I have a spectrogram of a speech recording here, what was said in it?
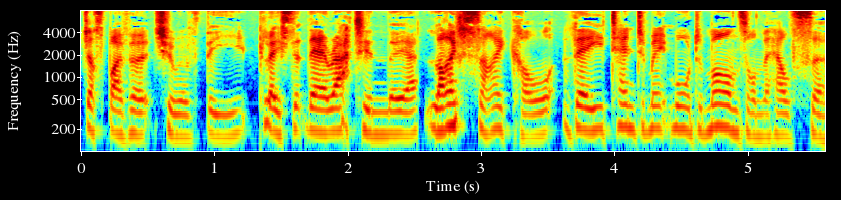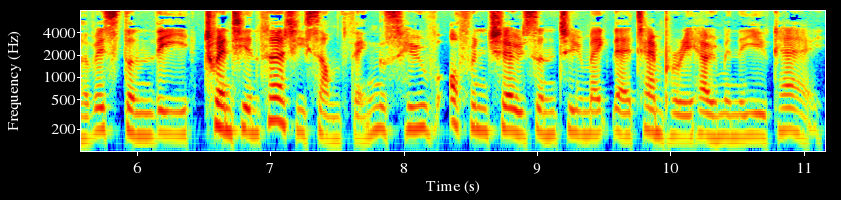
just by virtue of the place that they're at in their life cycle, they tend to make more demands on the health service than the 20 and 30 somethings who've often chosen to make their temporary home in the UK.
